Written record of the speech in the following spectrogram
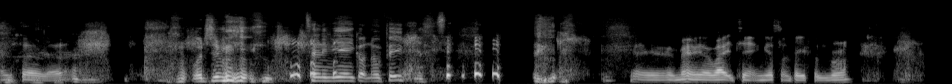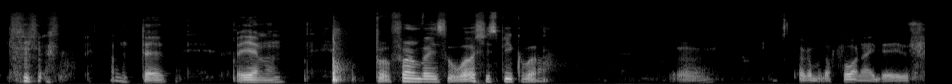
I'm sorry, right? what do you mean? Telling me you ain't got no papers? Yeah, marry a white and get some papers, bro. I'm dead. But yeah, man. Bro, foreign boys, what else you speak about? Uh, talk about the Fortnite days.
